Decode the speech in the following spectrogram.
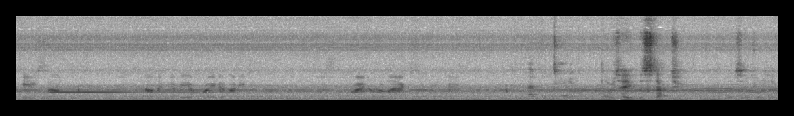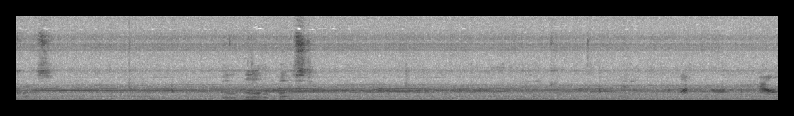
Okay, son. Nothing to be afraid of anymore. Just try to relax if you can. Levitate the statue that's in front of the cross. The little bust. What the hell?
